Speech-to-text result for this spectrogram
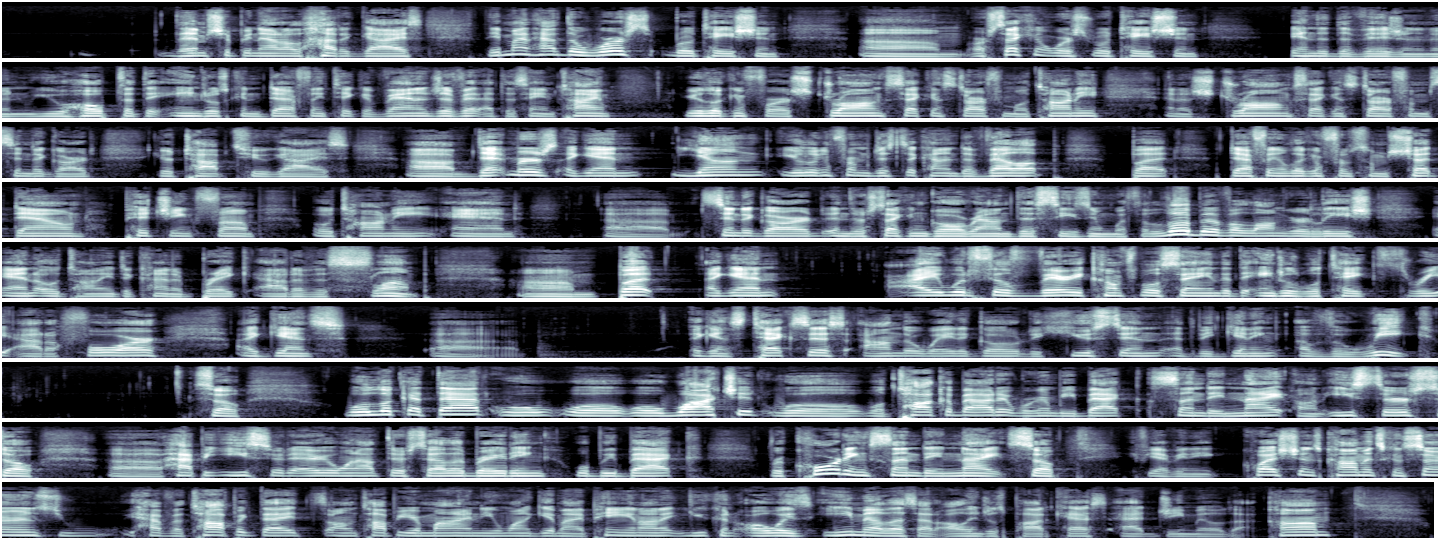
them shipping out a lot of guys, they might have the worst rotation um, or second worst rotation in the division. And you hope that the Angels can definitely take advantage of it. At the same time, you're looking for a strong second start from Ohtani and a strong second start from Syndergaard, your top two guys. Um, Detmers, again, young. You're looking for him just to kind of develop, but definitely looking for some shutdown pitching from Ohtani and uh, Syndergaard in their second go around this season with a little bit of a longer leash and Ohtani to kind of break out of his slump. Um, but again, I would feel very comfortable saying that the Angels will take three out of four against uh, against Texas on their way to go to Houston at the beginning of the week. So we'll look at that. We'll we'll we'll watch it. We'll we'll talk about it. We're gonna be back Sunday night on Easter. So uh, happy Easter to everyone out there celebrating. We'll be back recording Sunday night. So if you have any questions, comments, concerns, you have a topic that's on top of your mind, you want to get my opinion on it, you can always email us at allangelspodcast at gmail.com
